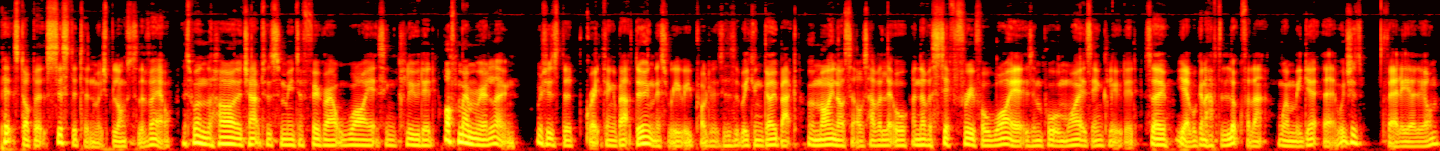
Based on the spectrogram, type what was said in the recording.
pit stop at Sisterton, which belongs to the Vale. It's one of the harder chapters for me to figure out why it's included off memory alone. Which is the great thing about doing this reread project is that we can go back, remind ourselves, have a little another sift through for why it is important, why it's included. So yeah, we're going to have to look for that when we get there, which is fairly early on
